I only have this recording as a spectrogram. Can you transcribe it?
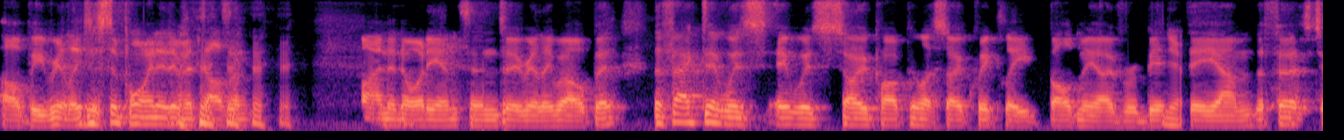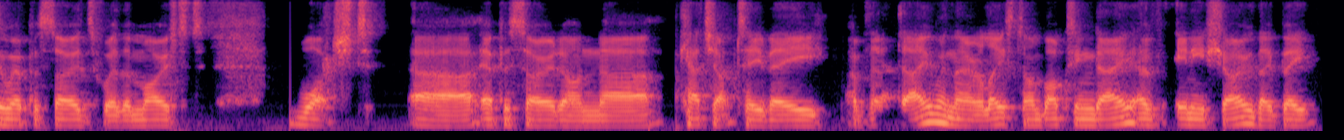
I'll be really disappointed if it doesn't find an audience and do really well. But the fact it was it was so popular so quickly bowled me over a bit. Yep. The um the first two episodes were the most watched uh, episode on uh, catch up TV of that day when they released on Boxing Day of any show. They beat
